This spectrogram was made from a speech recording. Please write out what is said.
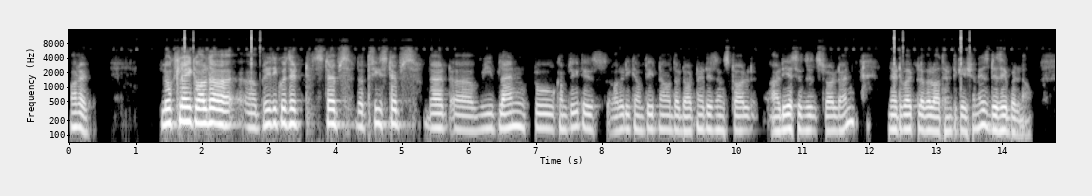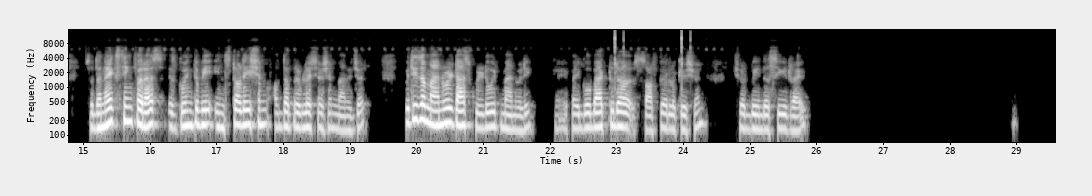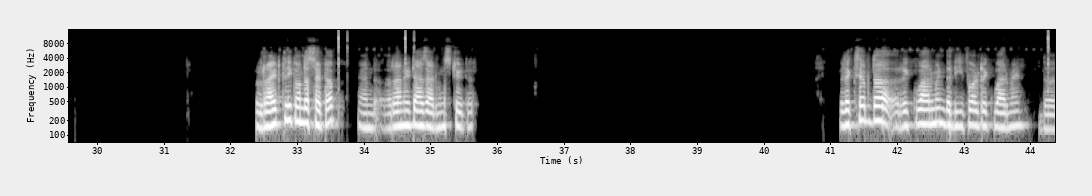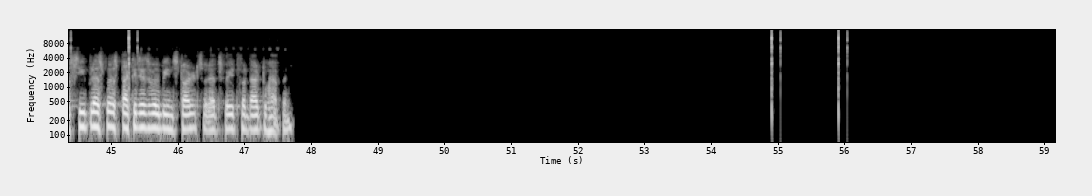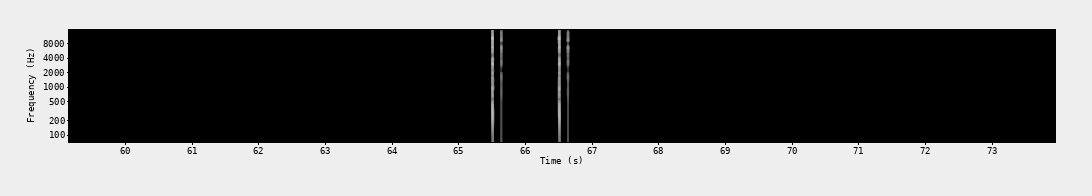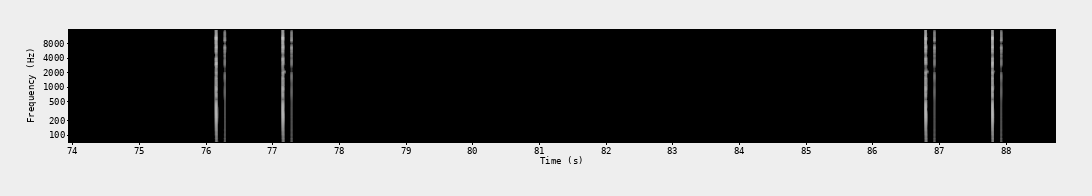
All right. Looks like all the uh, prerequisite steps, the three steps that uh, we plan to complete is already complete now. The .NET is installed, RDS is installed, and network level authentication is disabled now. So the next thing for us is going to be installation of the privilege session manager, which is a manual task. We'll do it manually. Okay, If I go back to the software location, should be in the C drive. We'll right click on the setup and run it as administrator. We'll accept the requirement, the default requirement. The C++ packages will be installed. So let's wait for that to happen.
